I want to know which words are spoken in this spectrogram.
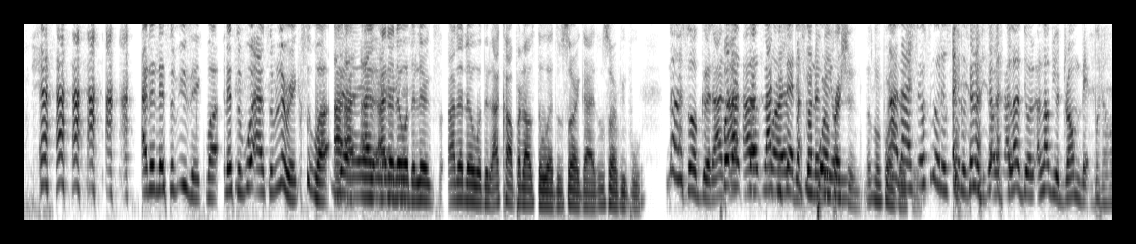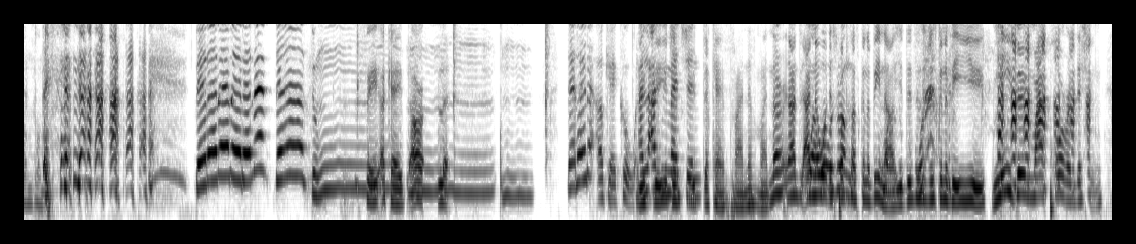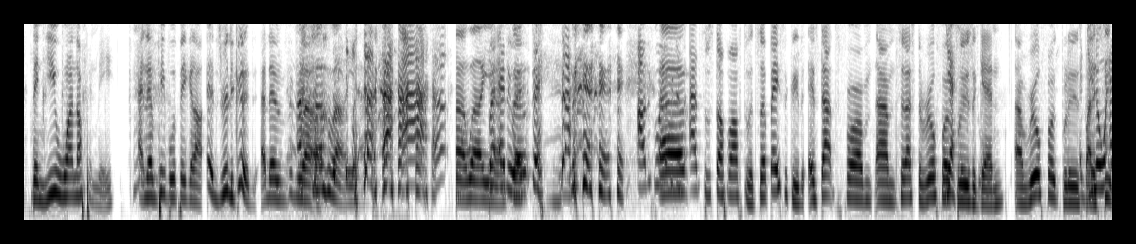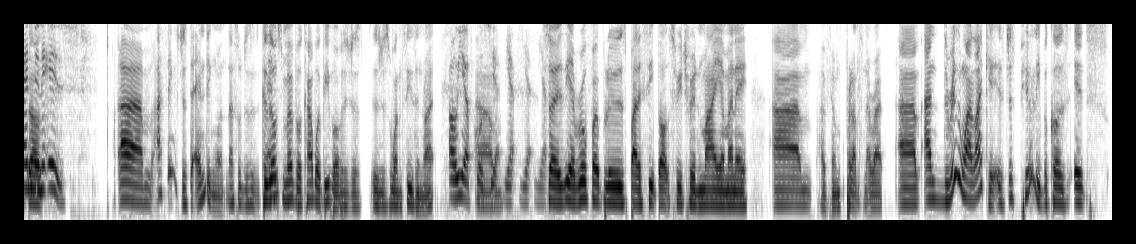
And then there's some music, but there's some and some lyrics, but I, Yeah, I, yeah, I, I don't yeah, know what the lyrics. I don't know what the, I can't pronounce the words. I'm sorry, guys. I'm sorry, people. No, it's all good. I, But I, that's, I, like we said, that's it's gonna be impression. That's my on. poor No, impression. no, it's, good. It's good. It's good. You I love your, I love your drum bit. See, okay, all right, look. Okay, cool. You- And as you we just- mentioned, okay, fine, never mind. No, I, I What- know what what, this podcast's gonna be now. was- You, this is just gonna be you, me doing my poor rendition, then you one upping me, and then people thinking, "Oh, it's really good," and then people like, oh. well, yeah." uh, well, you But know. anyway, so- I just want to Um, just add some stuff afterwards. So basically, is that from um? So that's the Real Folk Yes. Blues again. Um, Real Folk Blues. do by you know what ending it is? Um, I think it's just the ending one. That's what just because obviously remember Cowboy Bebop was just it was just one season, right? Oh yeah, of course. yeah, Um, yeah, yeah, yeah. So yeah, Real Folk Blues by the Seatbelts featuring Mai Yamane. Um, hopefully I'm pronouncing that right. Um, and the reason why I like it is just purely because it's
